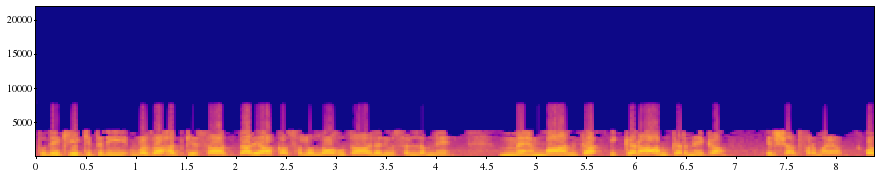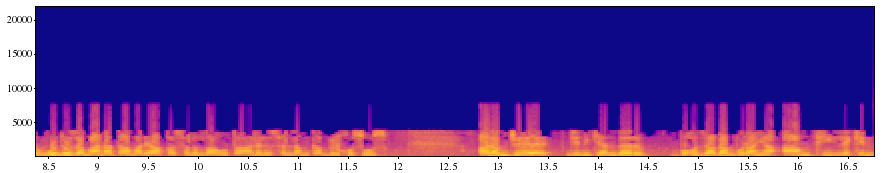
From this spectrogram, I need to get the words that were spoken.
تو دیکھیے کتنی وضاحت کے ساتھ پیارے آقا صلی اللہ تعالی علیہ وسلم نے مہمان کا اکرام کرنے کا ارشاد فرمایا۔ اور وہ جو زمانہ تھا ہمارے آقا صلی اللہ تعالی علیہ وسلم کا، بالخصوص عرب جو ہے، جن کے اندر بہت زیادہ برائیاں عام تھیں، لیکن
